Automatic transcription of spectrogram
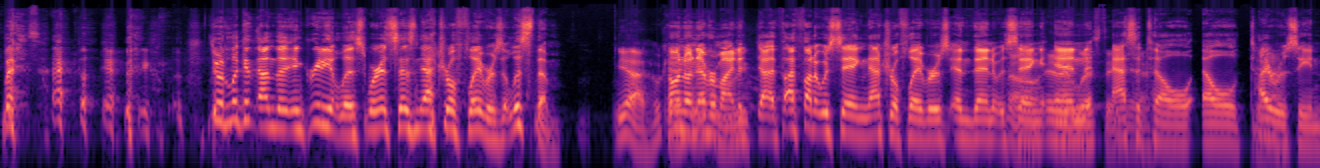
But dude, look at on the ingredient list where it says natural flavors. It lists them. yeah. Okay. Oh no, Yeah, never mind. It, I, th- I thought it was saying natural flavors, and then it was saying it was N listing, yeah. acetyl L tyrosine,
